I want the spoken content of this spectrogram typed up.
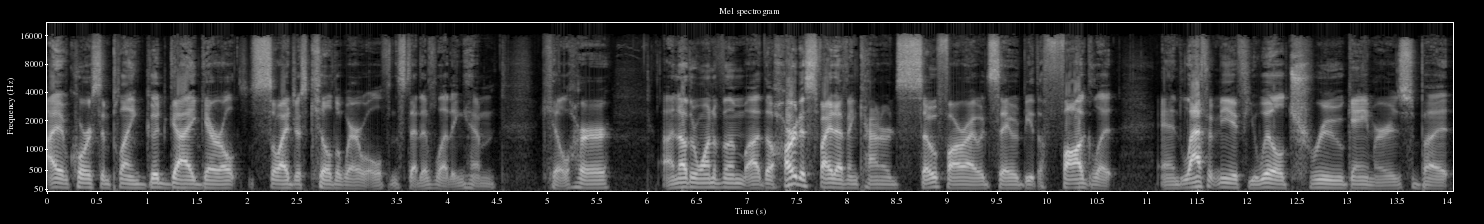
I, of course, am playing good guy Geralt, so I just kill the werewolf instead of letting him kill her. Another one of them, uh, the hardest fight I've encountered so far, I would say, would be the Foglet. And laugh at me if you will, true gamers, but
